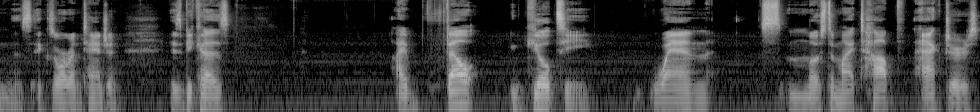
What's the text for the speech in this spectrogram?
this exorbitant tangent is because I felt guilty when most of my top actors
